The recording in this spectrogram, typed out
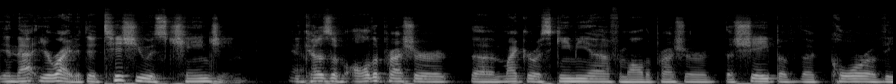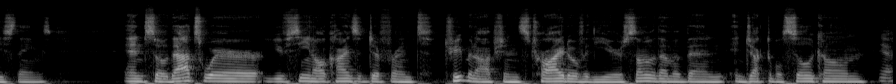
In that, you're right. The tissue is changing Yeah. because of all the pressure, the microischemia from all the pressure, the shape of the core of these things. And so that's where you've seen all kinds of different treatment options tried over the years. Some of them have been injectable silicone. Yeah.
